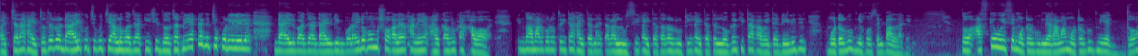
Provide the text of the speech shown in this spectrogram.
বাচ্চারা খাইতো তো ডাইল কুচি কুচি আলু ভাজা কি শীতল চাটনি, একটা কিছু করে নিলে ডাইল ভাজা, ডাইল ডিম বড়া, এরকম সকালের খানে হালকা ফুলকা খাওয়া হয়। কিন্তু আমার ঘরে তো এটা খাইতা নাই, তারা লুচি খাইতা, তারা রুটি খাইতা তো লগে কিতা খাওয়াইতা ডেইলি দিন মটর ঘুগনি হোসেন ভালো লাগেনি তো আজকে হইছে মটর ঘুগনি আর আমার মটর ঘুগনি একদম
